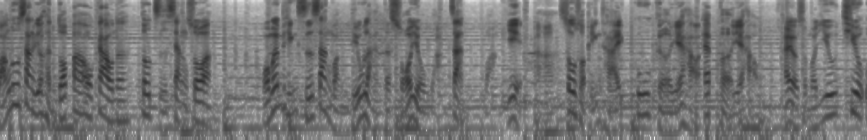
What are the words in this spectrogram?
网络上有很多报告呢，都指向说啊，我们平时上网浏览的所有网站、网页啊，搜索平台，Google 也好，Apple 也好，还有什么 YouTube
